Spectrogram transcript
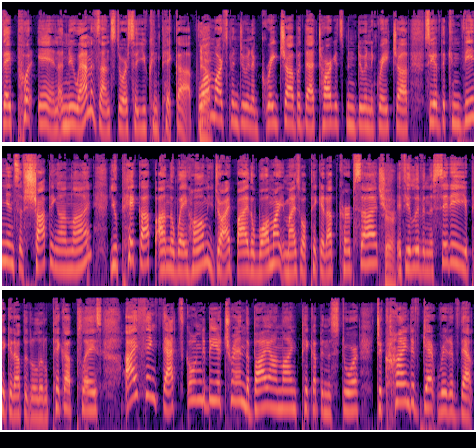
they put in a new Amazon store so you can pick up. Yeah. Walmart's been doing a great job with that. Target's been doing a great job. So you have the convenience of shopping online. You pick up on the way home. You drive by the Walmart. You might as well pick it up curbside. Sure. If you live in the city, you pick it up at a little pickup place. I think that's going to be a trend, the buy online, pick up in the store, to kind of get rid of that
